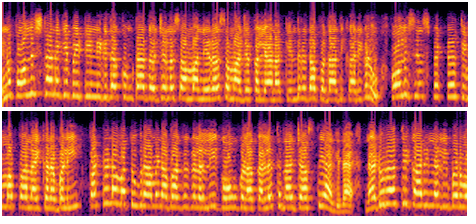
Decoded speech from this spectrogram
ಇನ್ನು ಪೊಲೀಸ್ ಠಾಣೆಗೆ ಭೇಟಿ ನೀಡಿದ ಕುಮಟಾದ ಜನಸಾಮಾನ್ಯರ ಸಮಾಜ ಕಲ್ಯಾಣ ಕೇಂದ್ರದ ಪದಾಧಿಕಾರಿಗಳು ಪೊಲೀಸ್ ಇನ್ಸ್ಪೆಕ್ಟರ್ ತಿಮ್ಮಪ್ಪ ನಾಯ್ಕರ ಬಳಿ ಪಟ್ಟಣ ಮತ್ತು ಗ್ರಾಮೀಣ ಭಾಗಗಳಲ್ಲಿ ಗೋವುಗಳ ಕಳ್ಳತನ ಜಾಸ್ತಿಯಾಗಿದೆ. ನಡುರಾತ್ರಿ ಕಾರಿನಲ್ಲಿ ಬರುವ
